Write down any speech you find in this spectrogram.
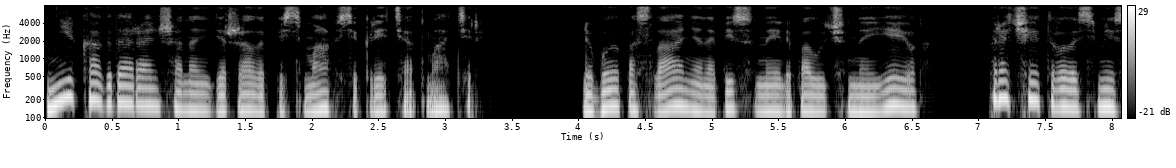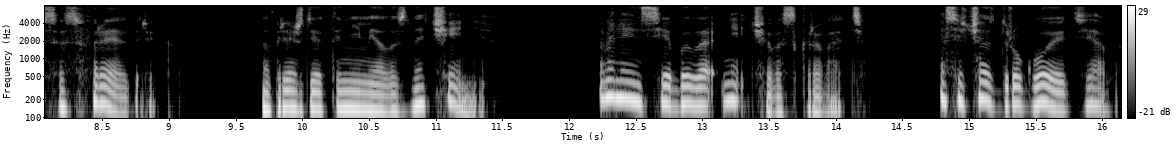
Никогда раньше она не держала письма в секрете от матери. Любое послание, написанное или полученное ею, прочитывалось миссис Фредерик, но прежде это не имело значения. Валенсии было нечего скрывать. А сейчас другое дело.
